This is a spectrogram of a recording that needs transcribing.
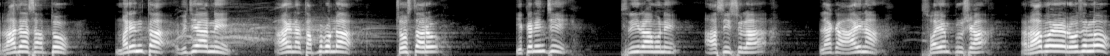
రాజాసాబ్తో మరింత విజయాన్ని ఆయన తప్పకుండా చూస్తారు. ఇక నుంచి శ్రీరాముని ఆశీస్సుల లేక ఆయన స్వయం కృష రాబోయే రోజుల్లో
